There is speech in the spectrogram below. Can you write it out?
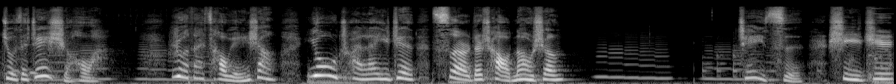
就在这时候啊，热带草原上又传来一阵刺耳的吵闹声。这次是一只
